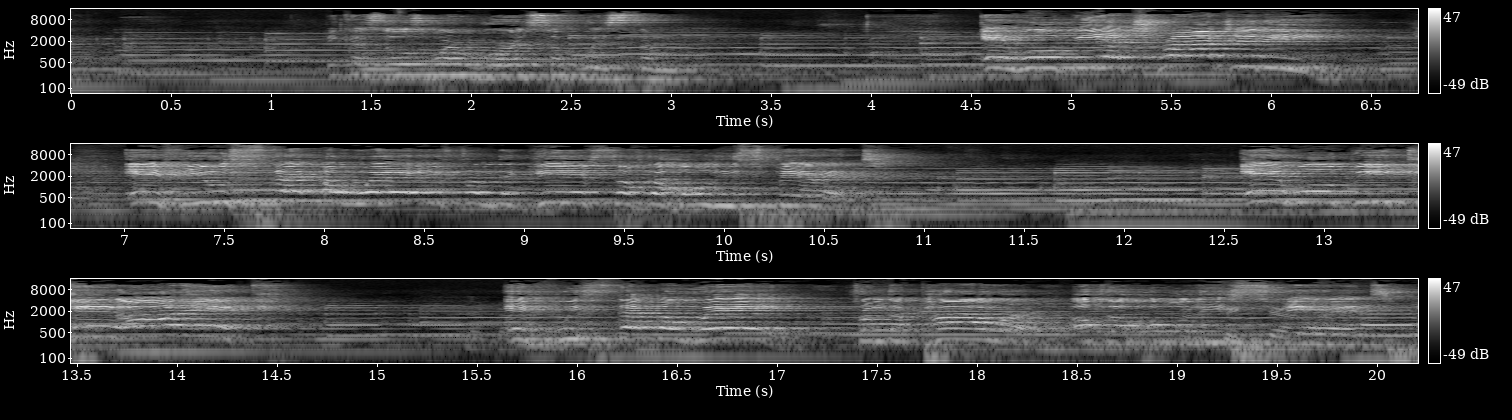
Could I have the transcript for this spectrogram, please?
Because those were words of wisdom. It will be a tragedy if you step away from the gifts of the Holy Spirit. It will be chaotic if we step away from the power of the Holy Spirit.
